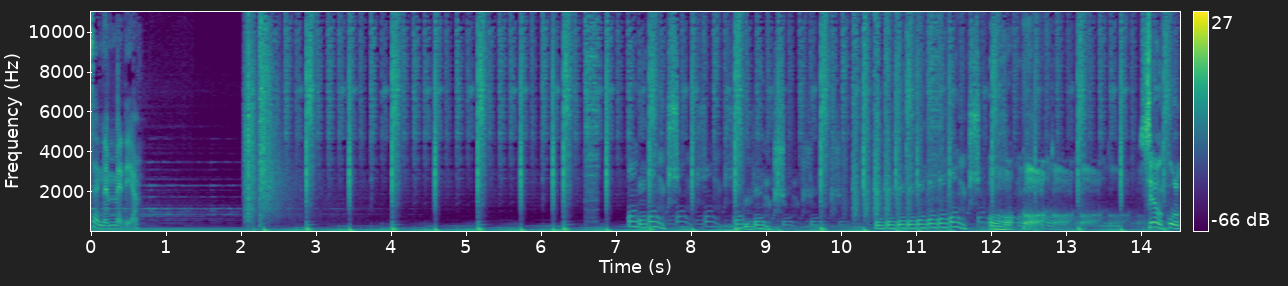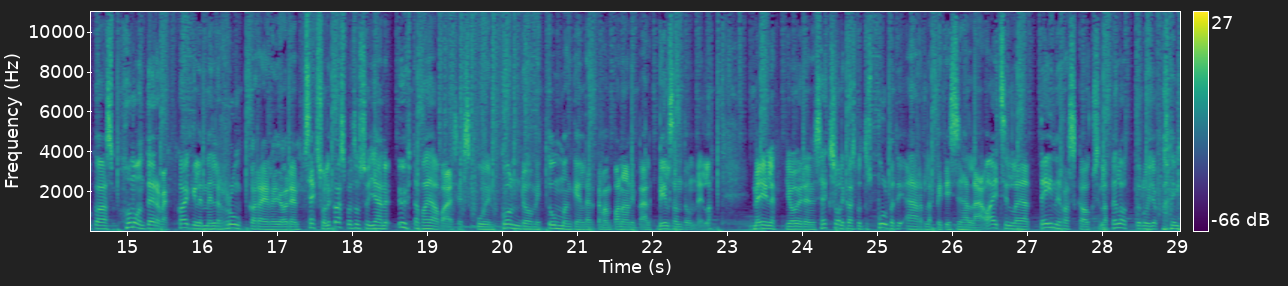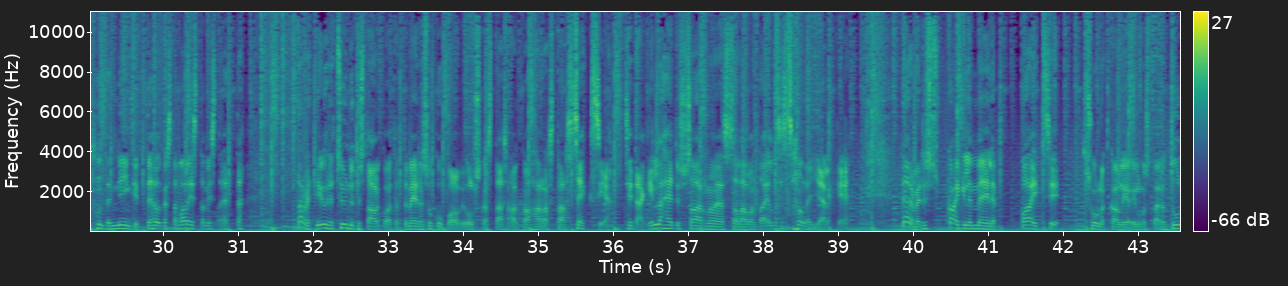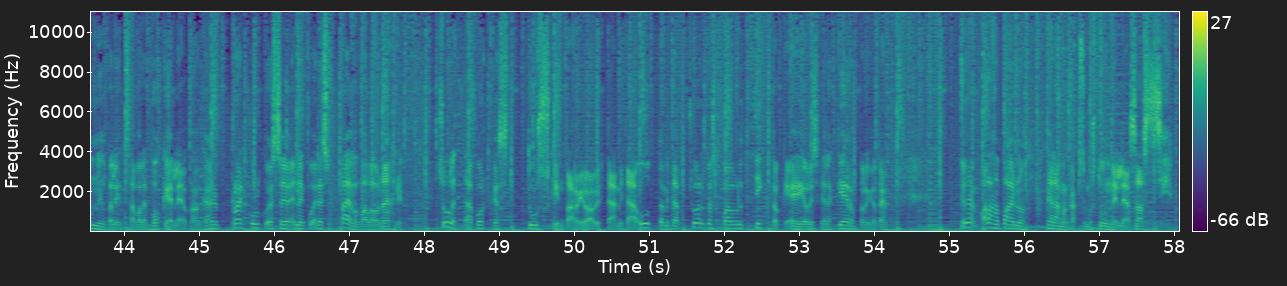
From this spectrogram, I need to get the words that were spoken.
Asennemedia. Onks? OK. Se on kuulkaas homon terve kaikille meille runkkareille, joiden seksuaalikasvatus on jäänyt yhtä vajavaiseksi kuin kondoomi tumman kellertävän banaanin päälle Bilsan tunnilla. Meille, joiden seksuaalikasvatus pulpetin äärellä piti sisällään aitsilla ja teiniraskauksilla pelottelu, joka oli muuten niinkin tehokasta valistamista, että Tarvittiin yhdet synnytystalkoot, että meidän sukupolvi uskas taas alkaa harrastaa seksiä. Sitäkin lähetys saarnaajassa lauantai-iltaisen saunan jälkeen. Tervehdys kaikille meille, paitsi sulle Kallio ilmustaidon tunnilta lintsaavalle Vokelle, joka on käynyt Pride-kulkuessa jo ennen kuin edes päivävaloa nähnyt. Sulle tämä podcast tuskin tarjoaa yhtään mitään uutta, mitä suorituspalvelut TikTok ei olisi vielä kertonut, joten, joten alahan painoa elämänkatsomus tunnille ja sassiin.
